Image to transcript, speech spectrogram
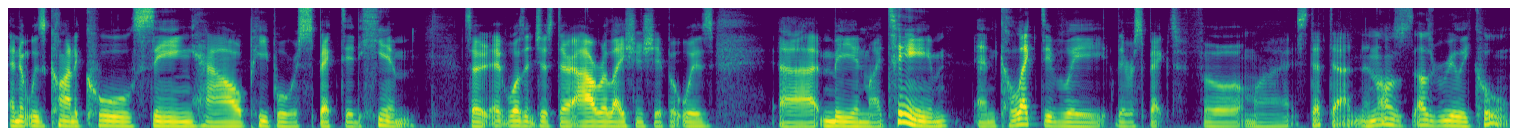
And it was kind of cool seeing how people respected him. So it wasn't just our, relationship; it was uh, me and my team, and collectively the respect for my stepdad, and that was that was really cool.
